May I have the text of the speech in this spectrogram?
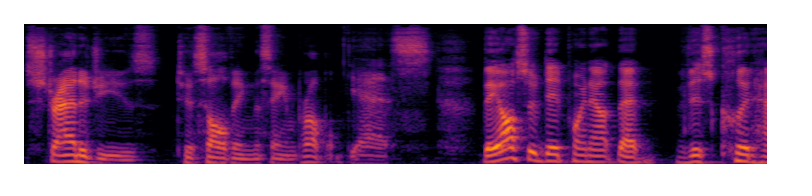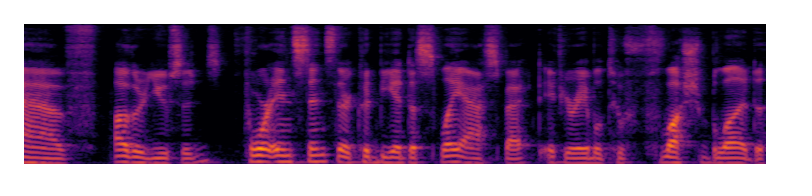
strategies to solving the same problem. Yes. They also did point out that this could have other uses. For instance, there could be a display aspect if you're able to flush blood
